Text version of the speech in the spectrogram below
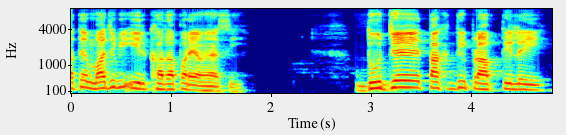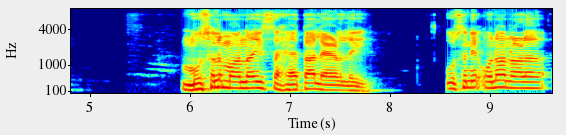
ਅਤੇ ਮਜ਼ਬੀ ਈਰਖਾ ਦਾ ਭਰਿਆ ਹੋਇਆ ਸੀ। ਦੂਜੇ ਤਖਤ ਦੀ ਪ੍ਰਾਪਤੀ ਲਈ, ਮੁਸਲਮਾਨਾਂ ਦੀ ਸਹਾਇਤਾ ਲੈਣ ਲਈ ਉਸਨੇ ਉਹਨਾਂ ਨਾਲ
